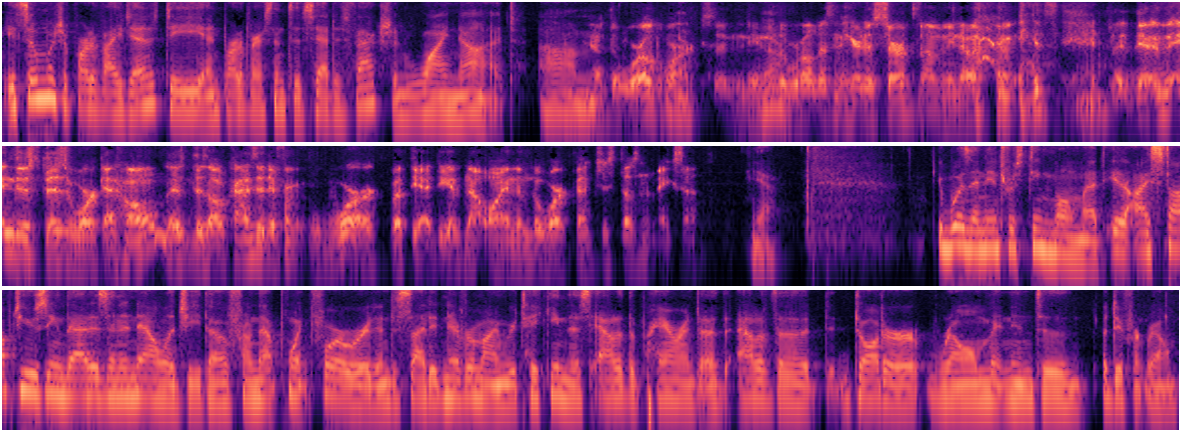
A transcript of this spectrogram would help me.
It's so much a part of identity and part of our sense of satisfaction. Why not? Um, you know, the world works, yeah. and you know yeah. the world isn't here to serve them. You know, I mean, it's yeah. and there's there's work at home. There's there's all kinds of different work, but the idea of not wanting them to work that just doesn't make sense. Yeah it was an interesting moment. It, I stopped using that as an analogy, though, from that point forward, and decided, never mind. We're taking this out of the parent, uh, out of the daughter realm, and into a different realm.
